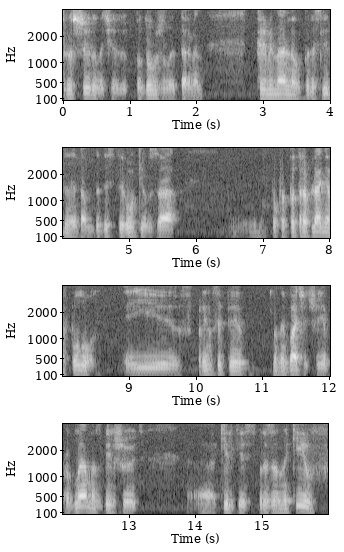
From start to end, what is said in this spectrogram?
розширили чи подовжили термін кримінального переслідування там до 10 років за потрапляння в полон. І, в принципі, вони бачать, що є проблеми, збільшують е, кількість призовників.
